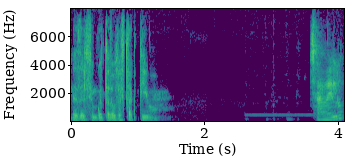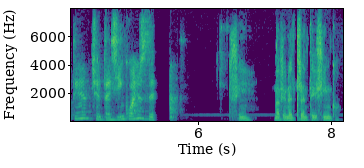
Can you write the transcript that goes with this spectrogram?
desde el 52 está activo. Chabelo tiene 85 años de edad. Sí, nació en el 35.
